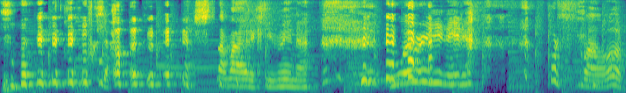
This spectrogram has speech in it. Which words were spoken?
La madre Jimena. Wolverine era. Por favor.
